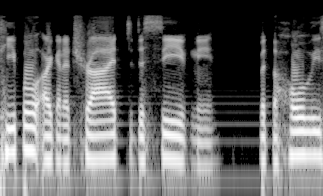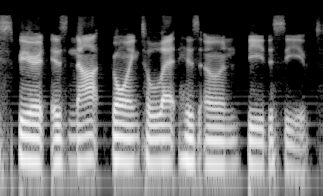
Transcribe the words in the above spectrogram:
People are going to try to deceive me, but the Holy Spirit is not going to let his own be deceived.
